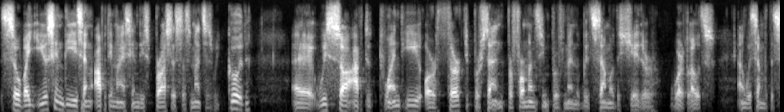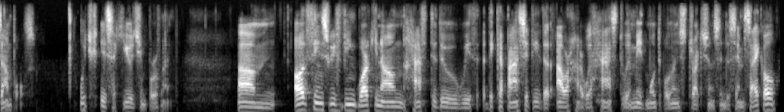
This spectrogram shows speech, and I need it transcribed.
so by using these and optimizing this process as much as we could, uh, we saw up to 20 or 30% performance improvement with some of the shader workloads and with some of the samples, which is a huge improvement. Um, other things we've been working on have to do with the capacity that our hardware has to emit multiple instructions in the same cycle.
